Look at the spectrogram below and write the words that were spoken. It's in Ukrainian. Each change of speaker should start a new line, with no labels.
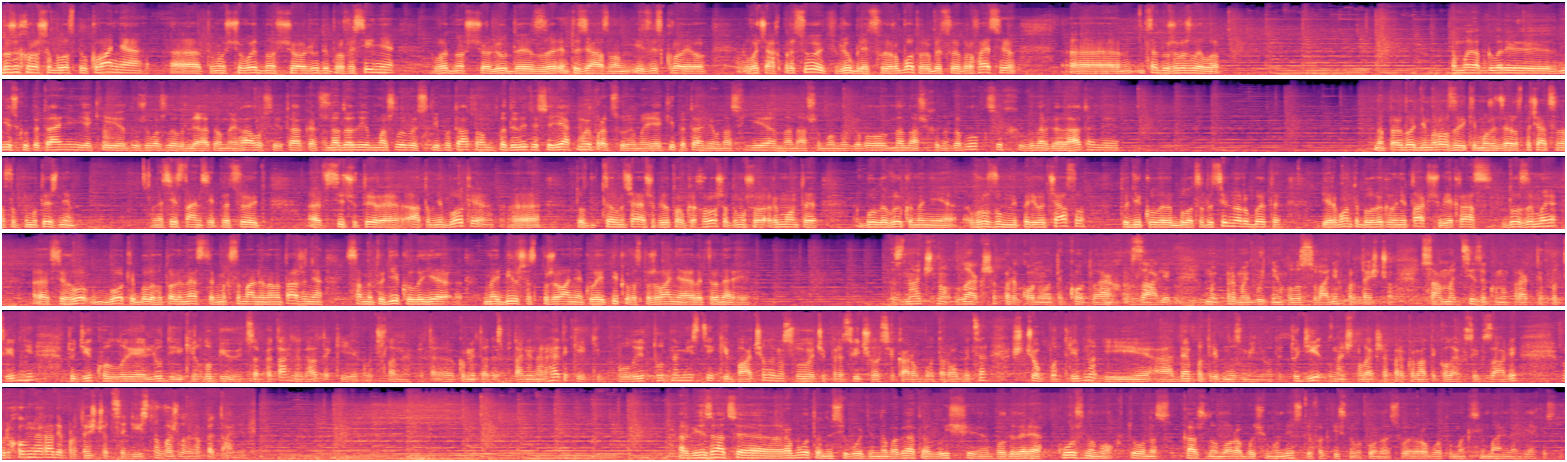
Speaker 1: Дуже хороше було спілкування, е, тому що видно, що люди професійні, видно, що люди з ентузіазмом і з іскрою в очах працюють, люблять свою роботу, люблять свою професію. Е, Це дуже важливо.
Speaker 2: Ми обговорили низку питань, які дуже важливі для атомної галузі. Також надали можливість депутатам подивитися, як ми працюємо, які питання у нас є на нашому на наших енергоблоках в енергоатомі.
Speaker 1: Напередодні морозів, які можуть вже розпочатися на наступному тижні. На цій станції працюють е, всі чотири атомні блоки. Е, То це означає, що підготовка хороша, тому що ремонти були виконані в розумний період часу, тоді, коли було це доцільно робити. І ремонти були виконані так, щоб якраз до зими е, всі блоки були готові нести максимальне навантаження саме тоді, коли є найбільше споживання, коли є пікове споживання електроенергії.
Speaker 3: Значно легше переконувати колег в залі при майбутніх голосуваннях про те, що саме ці законопроекти потрібні, тоді, коли люди, які лобіюють це питання, да, такі як члени комітету з питань енергетики, які були тут на місці, які бачили на свої очі, пересвідчилися, яка робота робиться, що потрібно і е, де потрібно змінювати. Тоді значно легше переконати колег всіх в залі Верховної Ради про те, що це дійсно важливе питання.
Speaker 2: Организация работы на сегодня набагато выше, благодаря кожному, кто у нас в каждому рабочему месте фактично выполняет свою работу максимально якісно.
